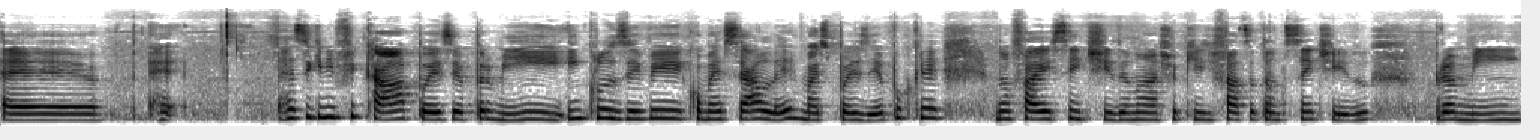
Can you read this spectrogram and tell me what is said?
é, ressignificar a poesia para mim. Inclusive, comecei a ler mais poesia porque não faz sentido, eu não acho que faça tanto sentido para mim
